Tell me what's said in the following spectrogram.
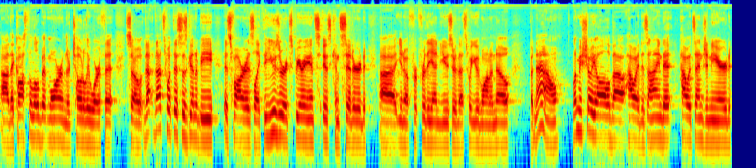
Uh, they cost a little bit more and they're totally worth it. So that, that's what this is gonna be as far as like the user experience is considered, uh, you know, for, for the end user, that's what you would wanna know. But now, let me show you all about how I designed it, how it's engineered,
